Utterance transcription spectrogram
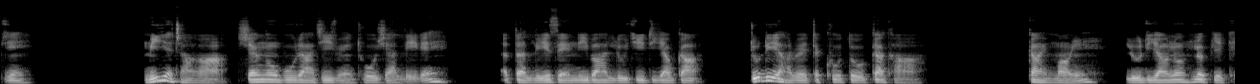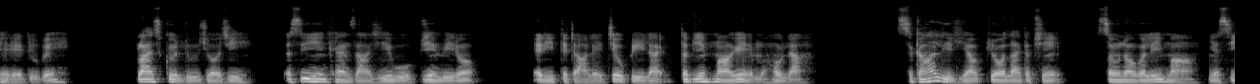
ပြင်းမိရထားကရန်ကုန်ဘူရာကြီးတွင် ထိုးရလေတယ်။အသက်40နီးပါးလူကြီးတစ်ယောက်ကဒုတိယရဲတစ်ခုသို့ကတ်ခါ။ကိုင်မောင်ရင်လူတယောက်လုံးလွှတ်ပစ်ခဲ့တဲ့သူပဲ။ Fly Squid လူကျော်ကြီးအစီရင်ခံစာရေးဖို့ပြင်ပြီးတော့အဲ့ဒီတက်တာလဲကြုတ်ပေးလိုက်တပြင်းမှားခဲ့တယ်မဟုတ်လား။ စကားလီလျောက်ပြောလိုက်တဲ့ဖြင့်စုံတော်ကလေးမှာမျက်စိ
